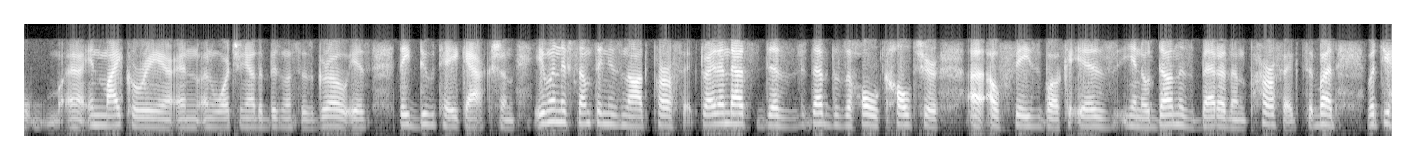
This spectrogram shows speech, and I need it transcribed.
uh, in my career and and watching other businesses grow is they do take action even if something is not perfect right? And that's just that the whole culture uh, of facebook is you know done is better than perfect. But but you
